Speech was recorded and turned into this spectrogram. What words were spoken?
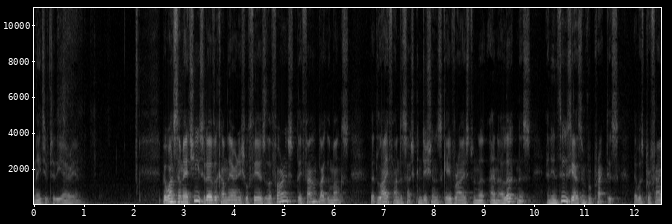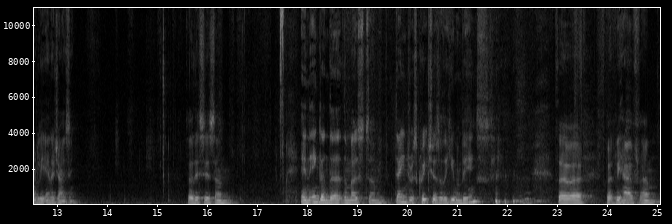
native to the area. But once the Mechis had overcome their initial fears of the forest, they found, like the monks, that life under such conditions gave rise to an alertness and enthusiasm for practice that was profoundly energizing. So, this is um, in England the, the most um, dangerous creatures are the human beings. so, uh, but we have um,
